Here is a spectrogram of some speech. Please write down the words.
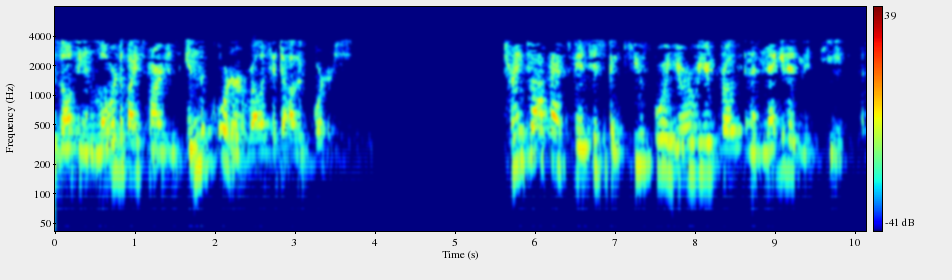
resulting in lower device margins in the quarter relative to other quarters. Turning to OpEx, we anticipate Q4 year-over-year growth in the negative mid-teens, a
